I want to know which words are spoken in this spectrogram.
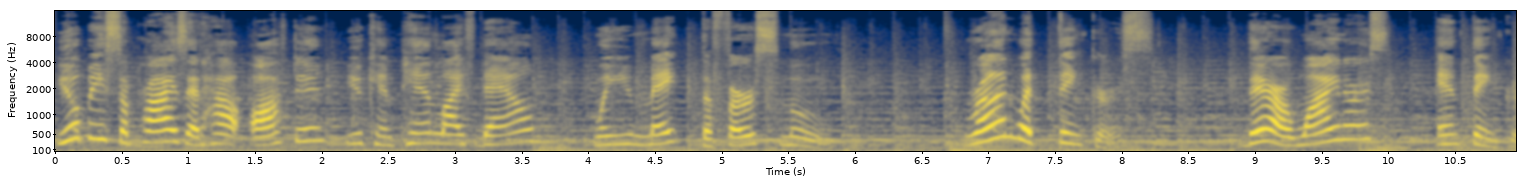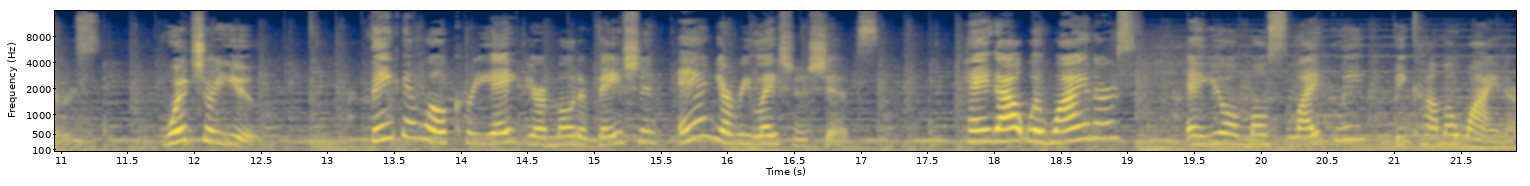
You'll be surprised at how often you can pin life down when you make the first move. Run with thinkers. There are whiners and thinkers. Which are you? Thinking will create your motivation and your relationships. Hang out with whiners, and you'll most likely become a whiner.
